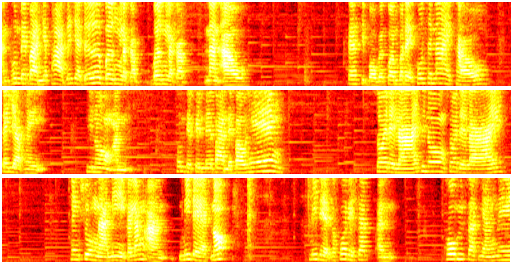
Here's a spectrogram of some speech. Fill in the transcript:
อันพ่นแม่บ้านอย่าพลาดเด้จ้าเด้อเบิ่งแล้วกับเบิ่งแล้วกับนั่นเอา แต่สิบอกไปก่อนบ่ได้โฆษณาให้เขา แต่อยากให้พี่น้องอันคนไปเป็นแม่บ้านได้เบาแห้งซอยได้หลายพี่น้องซอยได้หลายแห่งช่วงหน้านี่กำลังอ่านมีแดดเนาะมีแดดก็พอได้ซักอันพรมซักหยังแน่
